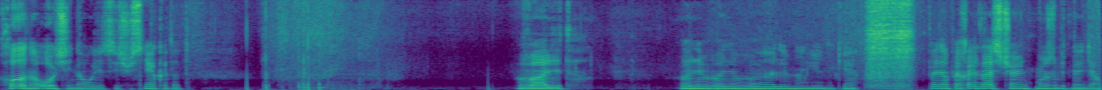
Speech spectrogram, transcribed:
Холодно очень на улице, еще снег этот. Валит. Валим, валим, валим на гелике. Поэтому поехали дальше, что-нибудь, может быть, найдем.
